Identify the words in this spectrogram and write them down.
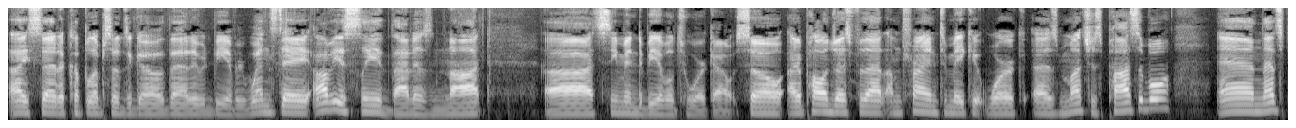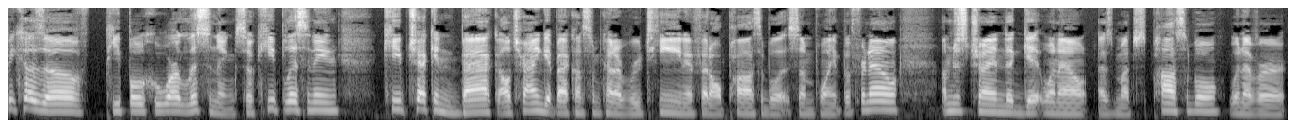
I said a couple episodes ago that it would be every Wednesday. Obviously, that is not uh, seeming to be able to work out. So I apologize for that. I'm trying to make it work as much as possible, and that's because of people who are listening. So keep listening keep checking back. I'll try and get back on some kind of routine if at all possible at some point. But for now, I'm just trying to get one out as much as possible whenever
